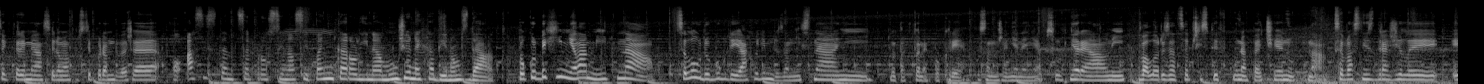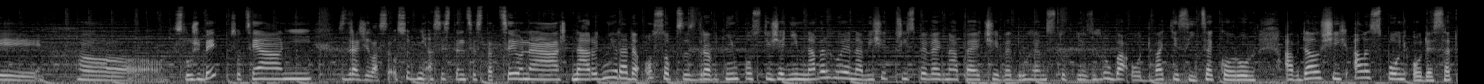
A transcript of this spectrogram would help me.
se kterým já si doma prostě podám dveře. O asistence pro syna si paní Karolína může nechat jenom zdát. Pokud bych ji měla mít na celou dobu, kdy já chodím do zaměstnání, no tak to nepokryje. To samozřejmě není absolutně reálný. Valorizace příspěvků na péči je nutná. Se vlastně zdražily i služby sociální, zdražila se osobní asistence, stacionář. Národní rada osob se zdravotním postižením navrhuje navýšit příspěvek na péči ve druhém stupni zhruba o 2000 korun a v dalších alespoň o 10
